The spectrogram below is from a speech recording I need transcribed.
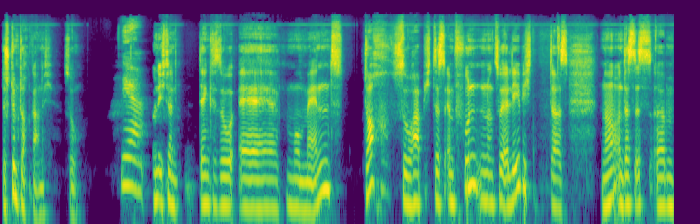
das stimmt doch gar nicht so. Ja. Und ich dann denke so, äh, Moment, doch, so habe ich das empfunden und so erlebe ich das. Ne? Und das ist ähm,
